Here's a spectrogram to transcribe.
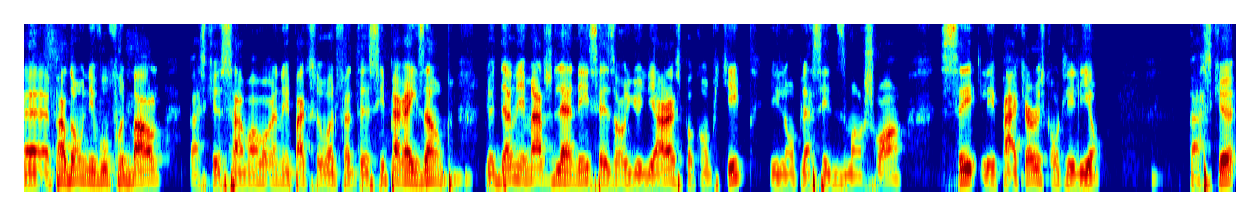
euh, pardon, au niveau football parce que ça va avoir un impact sur votre fantasy. Par exemple, le dernier match de l'année, saison régulière, c'est pas compliqué, ils l'ont placé dimanche soir, c'est les Packers contre les Lions. Parce que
